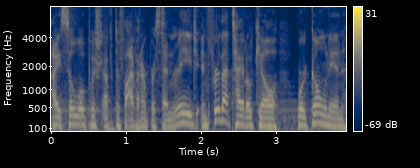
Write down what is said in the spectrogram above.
I solo pushed up to 500% rage, and for that title kill, we're going in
